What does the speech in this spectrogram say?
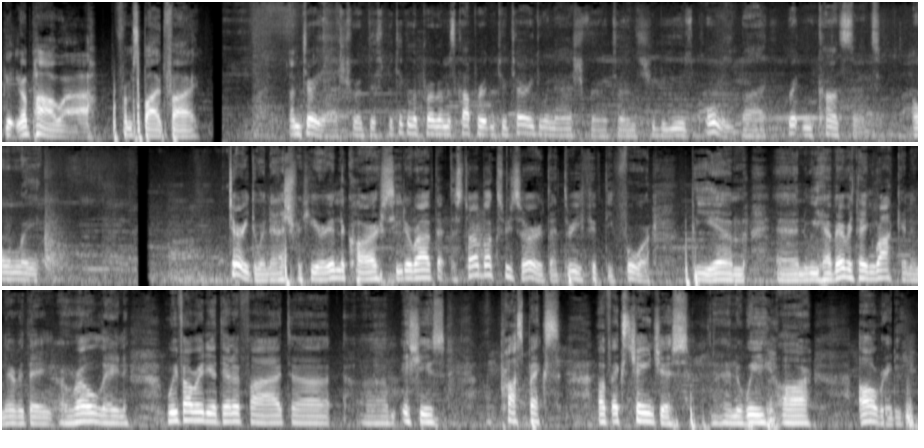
Get your power from Spotify. I'm Terry Ashford. This particular program is copyrighted to Terry Dwayne Ashford and should be used only by written consent only. Terry Dwayne Ashford here in the car. Seat arrived at the Starbucks Reserved at 3:54 p.m. and we have everything rocking and everything rolling. We've already identified uh, um, issues prospects of exchanges, and we are already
